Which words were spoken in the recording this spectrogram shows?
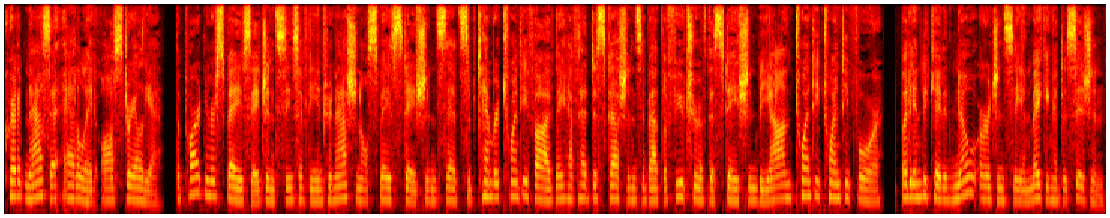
Credit NASA Adelaide, Australia. The partner space agencies of the International Space Station said September 25 they have had discussions about the future of the station beyond 2024, but indicated no urgency in making a decision.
